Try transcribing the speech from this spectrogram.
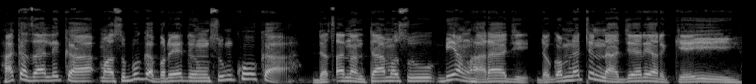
Haka zalika masu buga biredin sun koka da tsananta masu biyan haraji da gwamnatin Najeriya ke yi.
